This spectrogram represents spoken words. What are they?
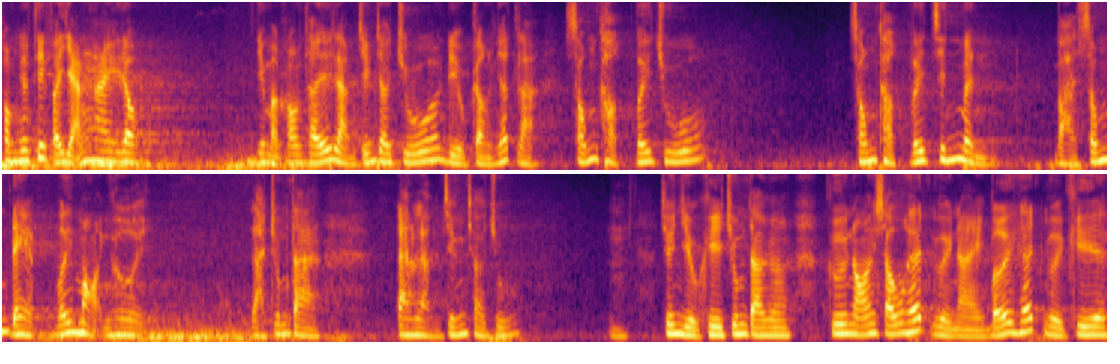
Không nhất thiết phải giảng hay đâu. nhưng mà con thấy làm chứng cho Chúa điều cần nhất là sống thật với Chúa, sống thật với chính mình và sống đẹp với mọi người là chúng ta đang làm chứng cho Chúa. Ừ. Chứ nhiều khi chúng ta cứ nói xấu hết người này, bới hết người kia,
